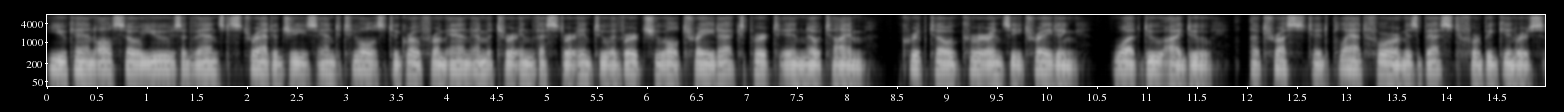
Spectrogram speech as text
You can also use advanced strategies and tools to grow from an amateur investor into a virtual trade expert in no time. Cryptocurrency trading. What do I do? A trusted platform is best for beginners.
